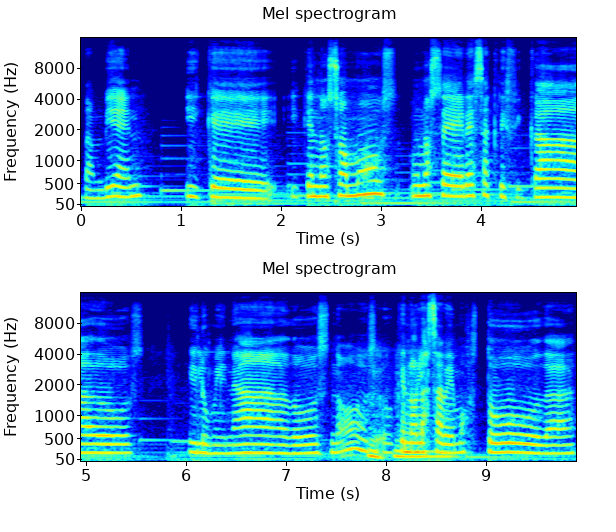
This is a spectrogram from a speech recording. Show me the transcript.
también y que, y que no somos unos seres sacrificados, iluminados, ¿no? O que no las sabemos todas,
